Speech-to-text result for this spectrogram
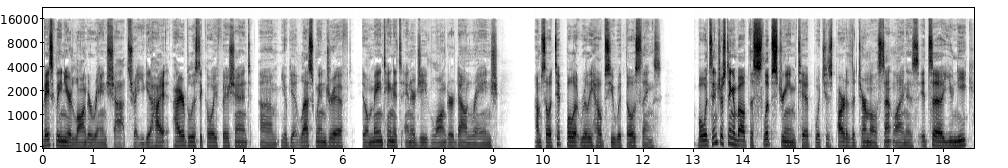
basically in your longer range shots, right? You get a high, higher ballistic coefficient, um, you'll get less wind drift, it'll maintain its energy longer down range. Um, so a tip bullet really helps you with those things. But what's interesting about the slipstream tip, which is part of the terminal ascent line, is it's a unique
